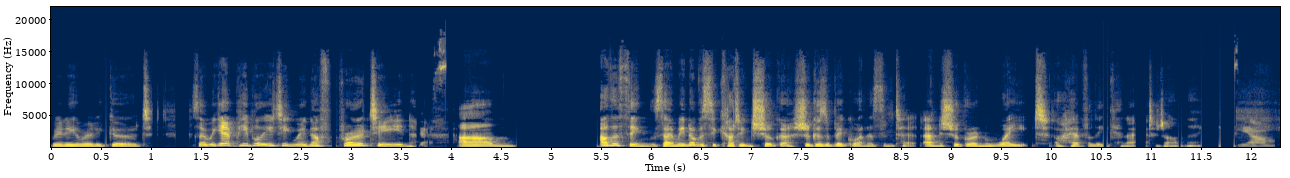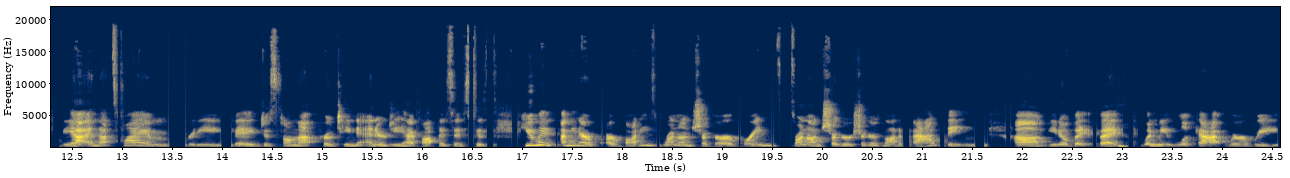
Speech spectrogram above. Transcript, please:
really, really good. So we get people eating enough protein. Um, other things. I mean, obviously, cutting sugar. Sugar's a big one, isn't it? And sugar and weight are heavily connected, aren't they? Yeah. Yeah. And that's why I'm pretty big just on that protein to energy hypothesis because human, I mean, our, our bodies run on sugar, our brains run on sugar. Sugar is not a bad thing. Um, you know, but, but when we look at where we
